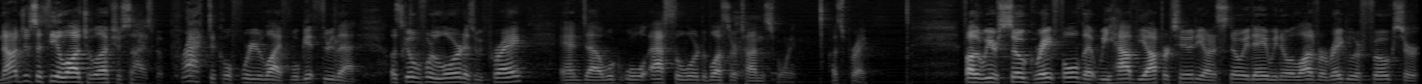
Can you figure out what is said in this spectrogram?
Not just a theological exercise, but practical for your life. We'll get through that. Let's go before the Lord as we pray, and uh, we'll, we'll ask the Lord to bless our time this morning. Let's pray. Father, we are so grateful that we have the opportunity on a snowy day. We know a lot of our regular folks are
